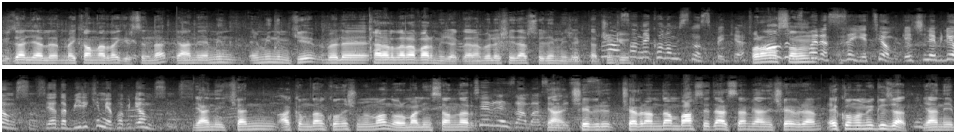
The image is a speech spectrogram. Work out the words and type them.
güzel yerler, mekanlarda girsinler. Yani emin eminim ki böyle kararlara varmayacaklar. Yani böyle şeyler söylemeyecekler. Çünkü Fransa'nın ekonomisi nasıl peki? Fransa'nın- Aldığınız para size yetiyor mu? Geçinebiliyor musunuz? Ya da birikim yapabiliyor musunuz? yani kendim akımdan konuşmuyorum ama normal insanlar Çevrenizden bahsediyorum. Yani çevre, çevremden bahsedersem yani çevrem ekonomi güzel. Yani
